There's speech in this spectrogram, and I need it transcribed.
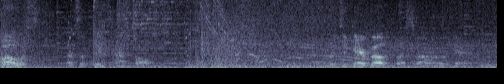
Whoa, that's a big smash ball. But it took care of both of us, so I don't really care.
